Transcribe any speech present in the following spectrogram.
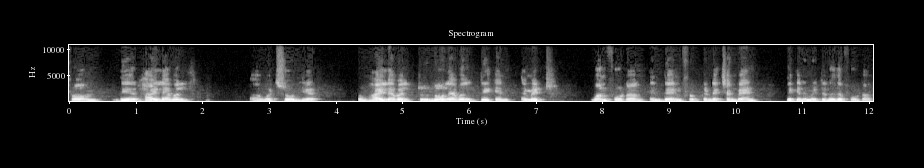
from their high level, uh, what's shown here, from high level to low level, they can emit one photon and then from conduction band, they can emit another photon.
